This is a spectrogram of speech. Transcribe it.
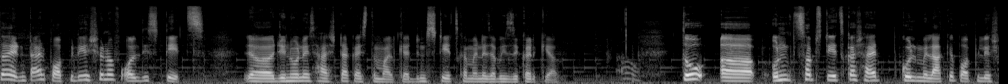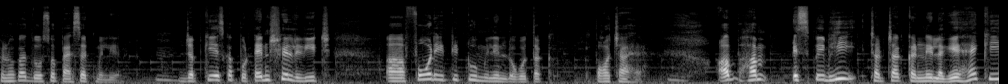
the entire population of all these states uh, जिन्होंने इस हैशटैग का इस्तेमाल किया जिन स्टेट्स का मैंने अभी ज़िक्र किया। तो uh, उन सब स्टेट्स का शायद कुल मिला के पॉपुलेशन होगा दो सौ पैंसठ मिलियन जबकि इसका potential reach four eighty two million लोगों तक पहुँचा है। अब हम इस पे भी चर्चा करने लगे हैं कि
